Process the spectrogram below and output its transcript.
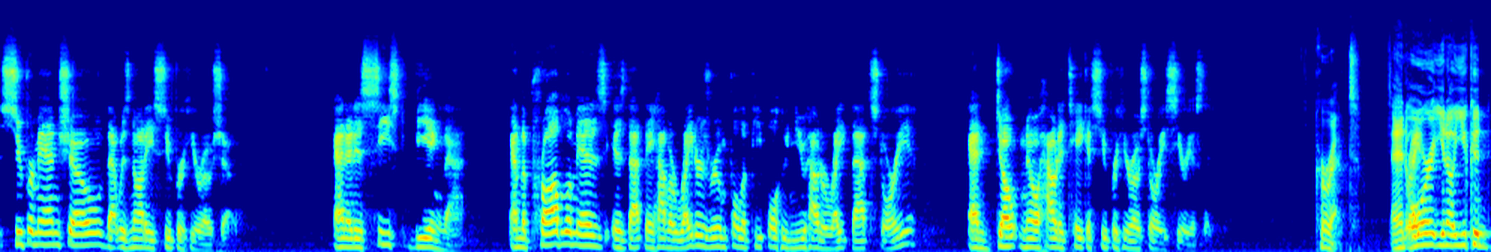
Superman show that was not a superhero show, and it has ceased being that. And the problem is is that they have a writer's room full of people who knew how to write that story and don't know how to take a superhero story seriously. Correct. And Right. or you know, you could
